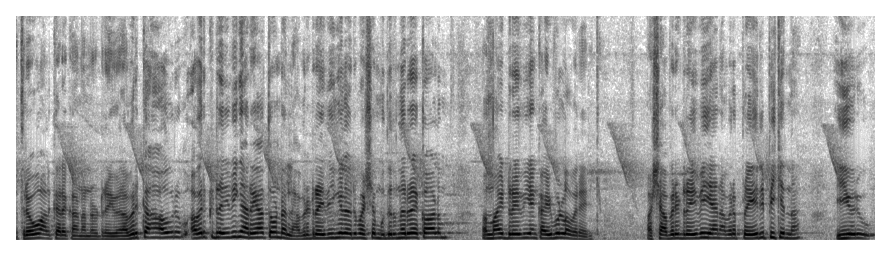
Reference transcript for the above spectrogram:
എത്രയോ ആൾക്കാരെ കാണാനുണ്ട് ഡ്രൈവർ. അവർക്ക് ആ ഒരു അവർക്ക് ഡ്രൈവിംഗ് അറിയാത്തതുകൊണ്ടല്ല. അവർ ഡ്രൈവിങ്ങിൽ ഒരു പക്ഷേ മുതിർന്നവരെക്കാളും നന്നായി ഡ്രൈവ് ചെയ്യാൻ കഴിവുള്ളവരായിരിക്കും. പക്ഷേ അവർ ഡ്രൈവ് ചെയ്യാൻ അവരെ പ്രേരിപ്പിക്കുന്ന ഈ ഒരു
